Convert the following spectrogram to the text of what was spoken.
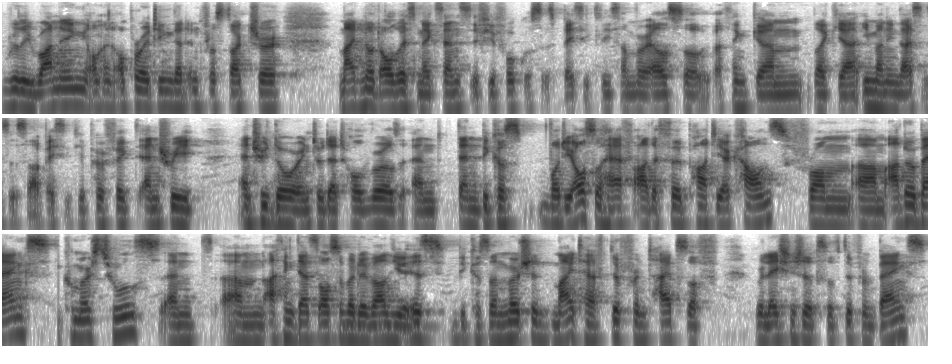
really running and operating that infrastructure might not always make sense if your focus is basically somewhere else. So I think um, like yeah, e-money licenses are basically a perfect entry entry door into that whole world. And then because what you also have are the third party accounts from um, other banks, e-commerce tools, and um, I think that's also where the value is because a merchant might have different types of relationships with different banks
